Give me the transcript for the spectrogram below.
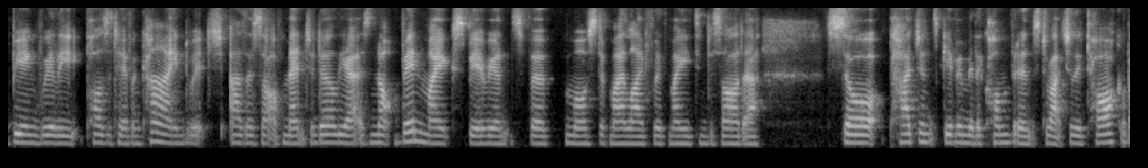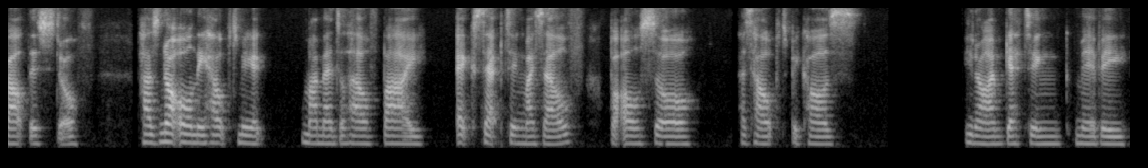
being really positive and kind, which, as I sort of mentioned earlier, has not been my experience for most of my life with my eating disorder. So, pageants giving me the confidence to actually talk about this stuff has not only helped me my mental health by accepting myself, but also has helped because, you know, I'm getting maybe,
